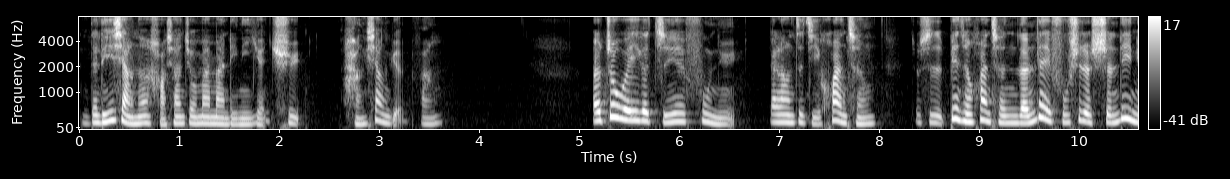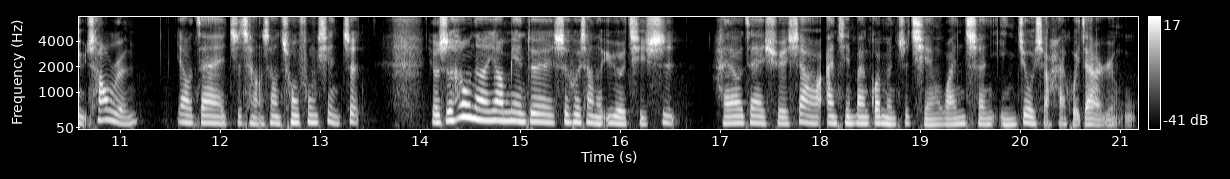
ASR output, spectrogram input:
你的理想呢，好像就慢慢离你远去，航向远方。而作为一个职业妇女，要让自己换成。就是变成换成人类服饰的神力女超人，要在职场上冲锋陷阵。有时候呢，要面对社会上的育儿歧视，还要在学校安亲班关门之前完成营救小孩回家的任务。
